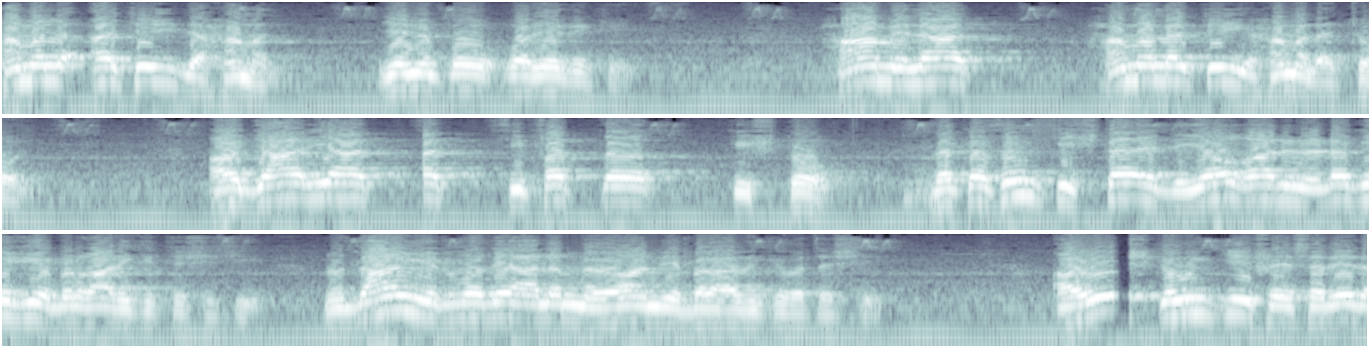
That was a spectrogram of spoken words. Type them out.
حمل اچي د حمل ینه په ورېږي کې حاملات حمل اچي حمل اچول او جاریات صفت کشتو د قسم کشته دی یو غار نه ډک شي بل غار کې تشي شي نو دا یې په دې عالم نه روان دی بل عالم کې وته شي او هیڅ کوم کې فیصله د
